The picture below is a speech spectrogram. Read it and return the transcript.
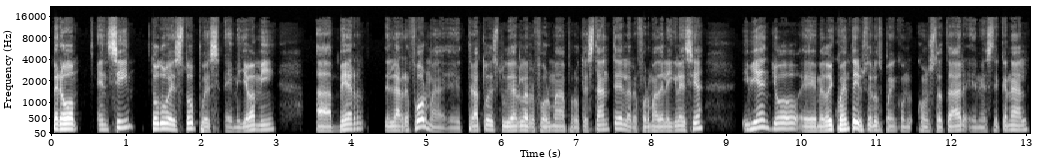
Pero en sí, todo esto pues eh, me lleva a mí a ver la reforma. Eh, trato de estudiar la reforma protestante, la reforma de la iglesia. Y bien, yo eh, me doy cuenta, y ustedes los pueden constatar en este canal,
